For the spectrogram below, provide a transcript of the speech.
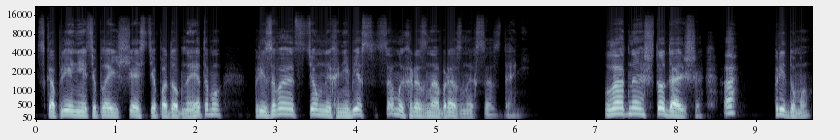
скопление тепла и счастья, подобное этому, призывают с темных небес самых разнообразных созданий. Ладно, что дальше? А, придумал.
